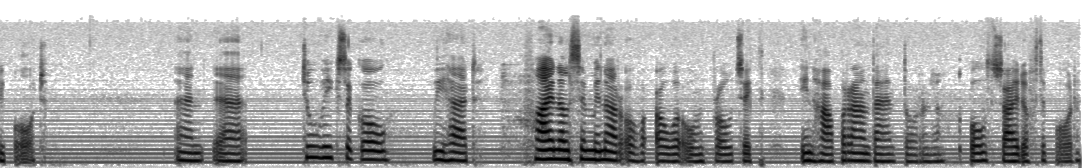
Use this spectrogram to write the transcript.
report. And uh, two weeks ago, we had final seminar of our own project in Haparanda and Tornio, both sides of the border.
